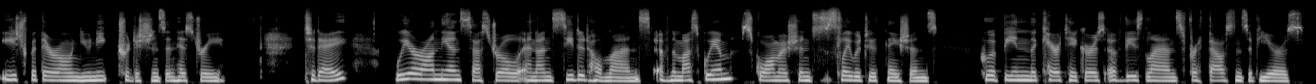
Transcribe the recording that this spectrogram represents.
each with their own unique traditions and history. Today, we are on the ancestral and unceded homelands of the Musqueam, Squamish, and Tsleil-Waututh nations, who have been the caretakers of these lands for thousands of years.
